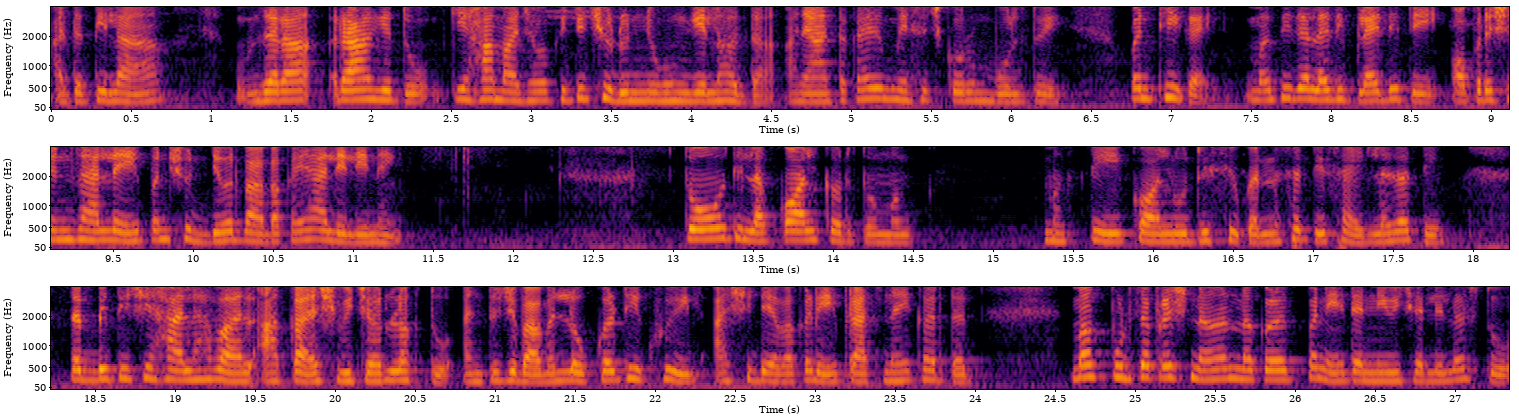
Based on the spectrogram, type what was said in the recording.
आता तिला जरा राग येतो की हा माझ्यावर किती चिडून निघून गेला होता आणि आता काय मेसेज करून बोलतो आहे पण ठीक आहे. मग ती त्याला रिप्लाय देते. ऑपरेशन झालं आहे पण शुद्धीवर बाबा काही आलेली नाही. तो तिला कॉल करतो मग. मग ती कॉल रिसीव करण्यासाठी साईडला जाते. तब्येतीची हाल हवाल आकाश विचारू लागतो आणि तुझे बाबा लवकर ठीक होईल अशी देवाकडे प्रार्थनाही करतात. मग पुढचा प्रश्न नकळतपणे त्यांनी विचारलेला असतो.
